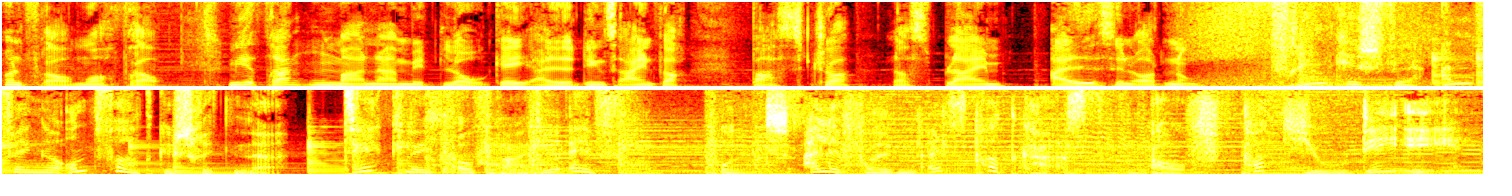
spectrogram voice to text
und Frau mach Frau. Wir Franken Manner mit low gay allerdings einfach, passt schon, lasst bleiben, alles in Ordnung. Fränkisch für Anfänger und Fortgeschrittene. Täglich auf Radio F. Und alle Folgen als Podcast auf podu.de.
